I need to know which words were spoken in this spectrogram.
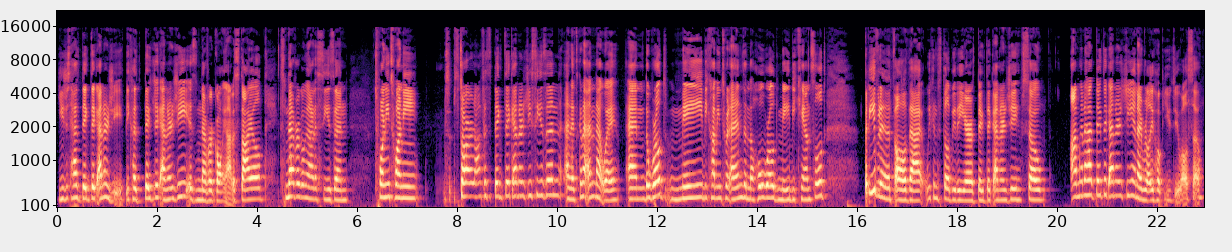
you just have big dick energy because big dick energy is never going out of style. It's never going out of season. 2020 started off as big dick energy season and it's going to end that way. And the world may be coming to an end and the whole world may be canceled. But even with all of that, we can still be the year of big dick energy. So I'm going to have big dick energy and I really hope you do also.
